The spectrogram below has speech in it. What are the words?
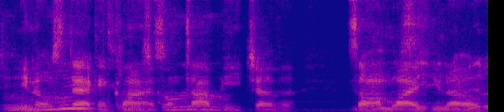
you know, Mhm. stacking clients on top on. of each other. So I'm like, you know.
